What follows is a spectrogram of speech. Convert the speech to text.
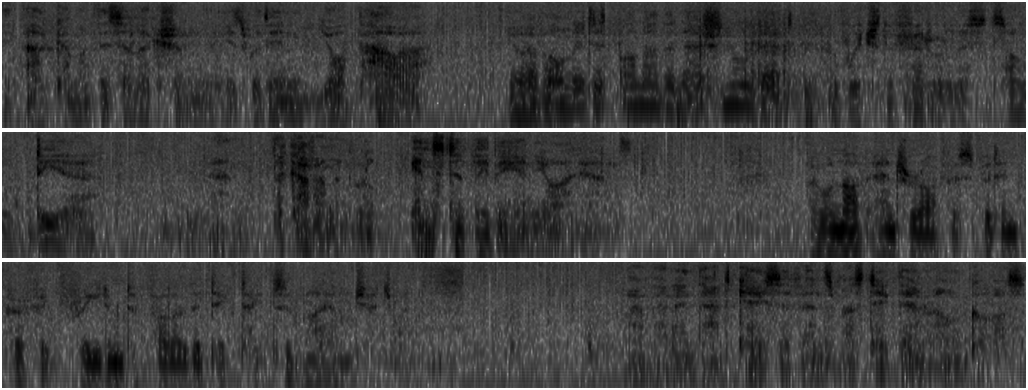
The outcome of this election is within your power. You have only to honor the national debt of which the Federalists hold dear, and the government will instantly be in your hands. I will not enter office, but in perfect freedom to follow the dictates of my own judgment. Well, then, in that case, events must take their own course.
